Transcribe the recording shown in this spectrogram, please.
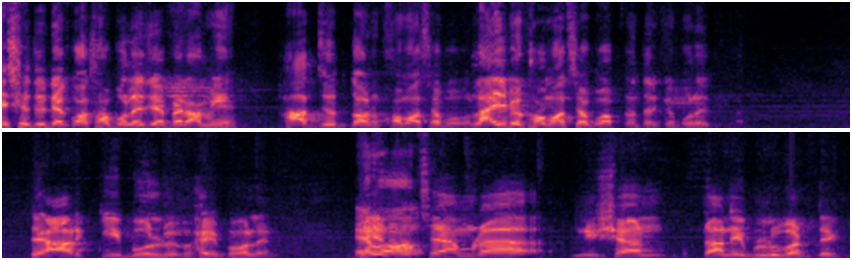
এসে দুইটা কথা বলে যাবেন আমি হাত জোর তখন ক্ষমা চাবো লাইভে ক্ষমা চাবো আপনাদেরকে বলে দিলাম। তো আর কি বলবে ভাই বলেন। এবং হচ্ছে আমরা নিশান সানি ব্লুবার দেখব।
